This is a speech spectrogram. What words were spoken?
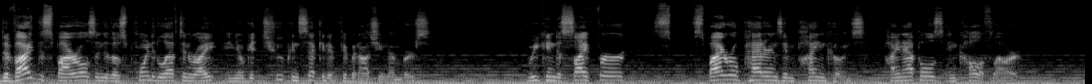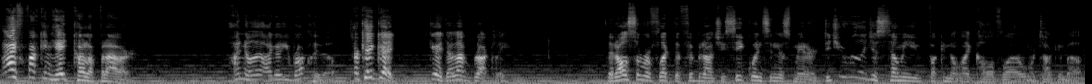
Divide the spirals into those pointed left and right, and you'll get two consecutive Fibonacci numbers. We can decipher spiral patterns in pine cones, pineapples, and cauliflower. I fucking hate cauliflower. I know I got you broccoli though. Okay, good. Good. I love broccoli. That also reflect the Fibonacci sequence in this manner. Did you really just tell me you fucking don't like cauliflower when we're talking about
